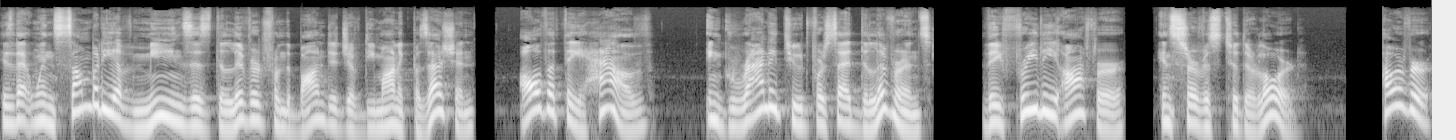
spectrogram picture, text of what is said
is that when somebody of means is delivered from the bondage of demonic possession, all that they have, in gratitude for said deliverance, they freely offer in service to their Lord. However,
